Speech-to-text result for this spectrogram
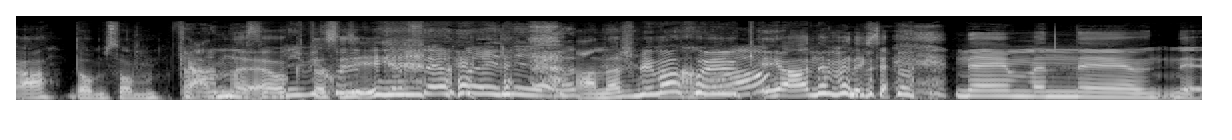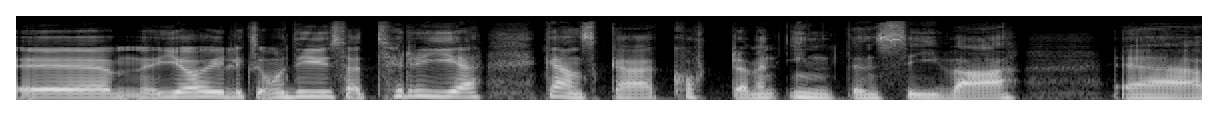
ja, de som Mm. Kan annars eh, blir vi och sjuka i livet. Annars blir man Ja. sjuk. Ja, nej, men exakt. nej, men, eh, eh, jag har ju liksom, och det är ju så tre ganska korta men intensiva eh,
